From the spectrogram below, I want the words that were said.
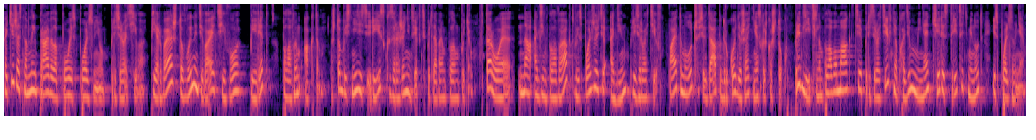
Какие же основные правила по использованию презерватива? Первое, что вы надеваете его перед половым актом, чтобы снизить риск заражения инфекцией, передаваемой половым путем. Второе. На один половой акт вы используете один презерватив, поэтому лучше всегда под рукой держать несколько штук. При длительном половом акте презерватив необходимо менять через 30 минут использования.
